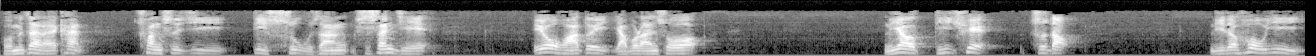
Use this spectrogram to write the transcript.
我们再来看《创世纪》第十五章十三节，耶和华对亚伯兰说：“你要的确知道，你的后裔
